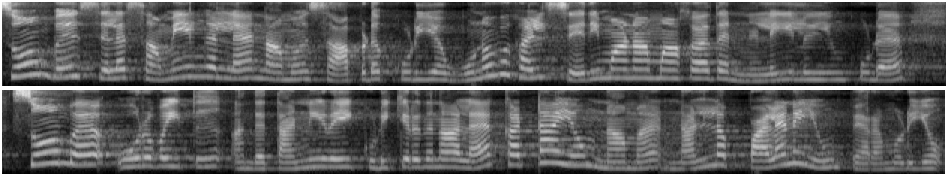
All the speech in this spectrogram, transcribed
சோம்பு சில சமயங்களில் நாம் சாப்பிடக்கூடிய உணவுகள் செரிமானமாகாத நிலையிலையும் கூட சோம்பை ஊற வைத்து அந்த தண்ணீரை குடிக்கிறதுனால கட்டாயம் நாம் நல்ல பலனையும் பெற முடியும்.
